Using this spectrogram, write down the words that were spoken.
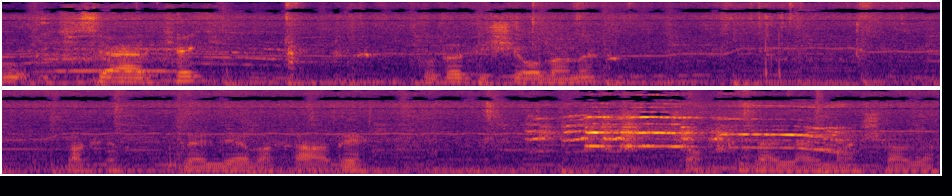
Bu ikisi erkek. Bu da dişi olanı. Bakın güzelliğe bak abi. Çok güzeller maşallah.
